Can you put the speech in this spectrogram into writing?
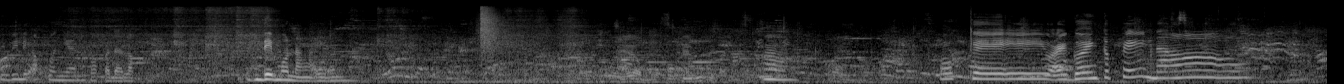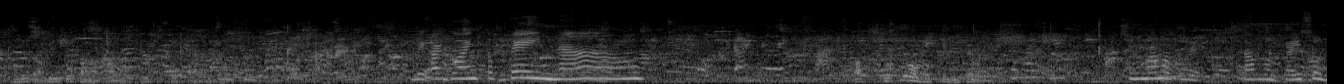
Bibili ako niyan, papadala ko. Hindi mo na ngayon. Ah. Okay, we are going to pay now. Going to pay now. あ袋持ってきてないそのままこれ、多分買いそうの。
